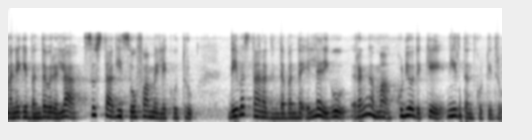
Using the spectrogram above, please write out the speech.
ಮನೆಗೆ ಬಂದವರೆಲ್ಲ ಸುಸ್ತಾಗಿ ಸೋಫಾ ಮೇಲೆ ಕೂತರು. ದೇವಸ್ಥಾನದಿಂದ ಬಂದ ಎಲ್ಲರಿಗೂ ರಂಗಮ್ಮ ಕುಡಿಯೋದಕ್ಕೆ ನೀರು ತಂದುಕೊಟ್ಟಿದ್ರು.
